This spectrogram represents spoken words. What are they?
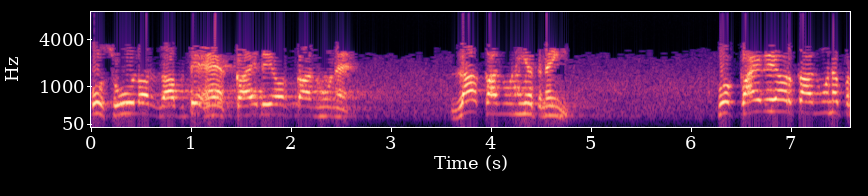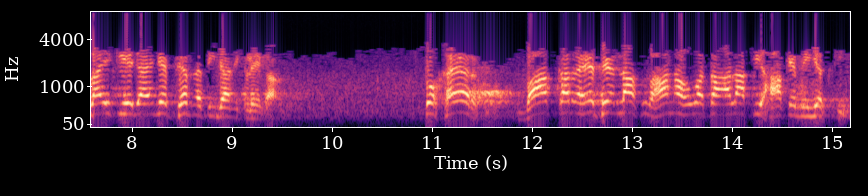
اصول اور ضابطے ہیں، قاعدے اور قانون ہیں۔ لا قانونیت نہیں۔ وہ قاعدے اور قانون اپلائی کیے جائیں گے، پھر نتیجہ نکلے گا۔ تو خیر، بات کر رہے تھے اللہ سبحانہ ہوا تعالیٰ کی حاکمیت کی۔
